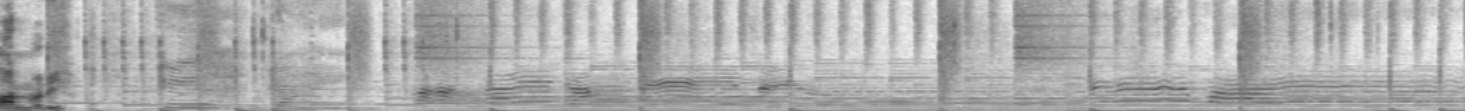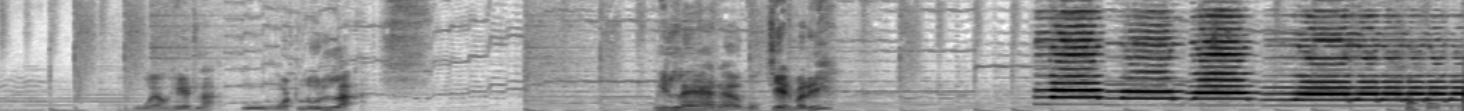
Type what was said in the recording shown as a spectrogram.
ลั่นมาดิโอ้เอลเฮดละ กูหมดลุ้นละ วินแลสเหรอบวกเจ็ดมาดิโอ้โห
